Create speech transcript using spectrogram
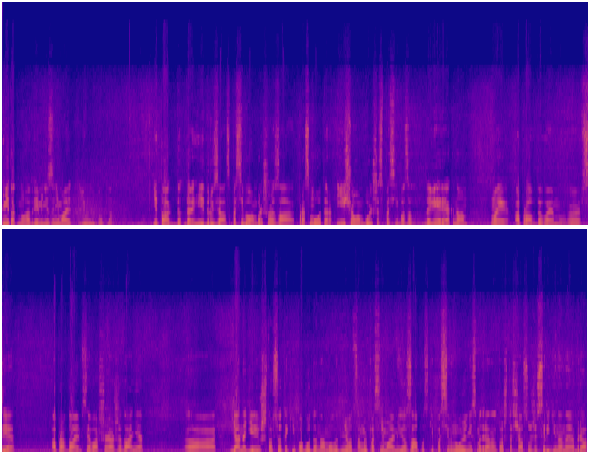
не так много времени занимает и удобно. Итак, дорогие друзья, спасибо вам большое за просмотр. И еще вам больше спасибо за доверие к нам. Мы оправдываем э, все, оправдаем все ваши ожидания. Э, Я надеюсь, что все-таки погода нам улыбнется, мы поснимаем ее запуск и посевную, несмотря на то, что сейчас уже середина ноября.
